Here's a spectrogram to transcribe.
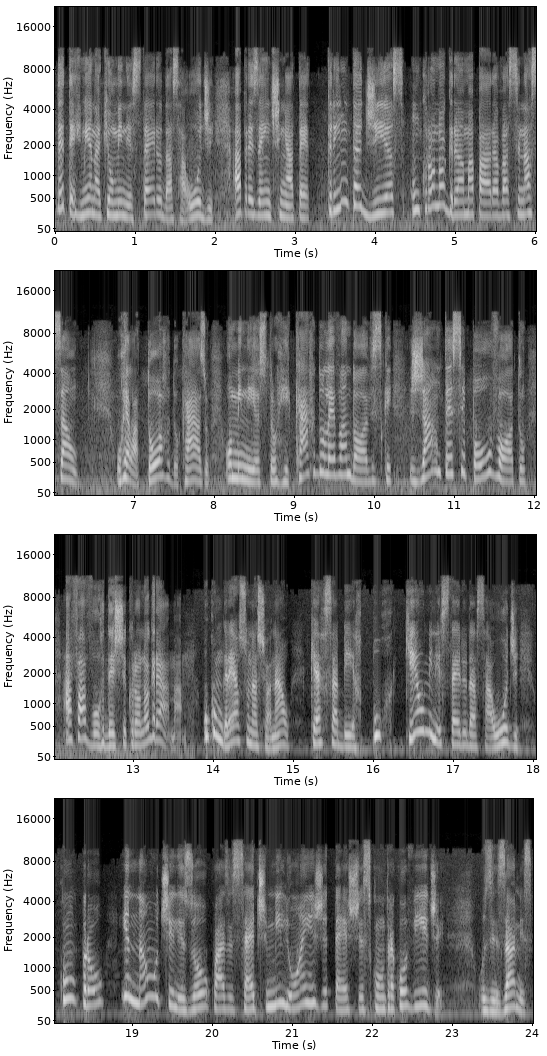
determina que o Ministério da Saúde apresente em até 30 dias um cronograma para a vacinação. O relator do caso, o ministro Ricardo Lewandowski, já antecipou o voto a favor deste cronograma. O Congresso Nacional quer saber por que o Ministério da Saúde comprou e não utilizou quase 7 milhões de testes contra a Covid. Os exames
